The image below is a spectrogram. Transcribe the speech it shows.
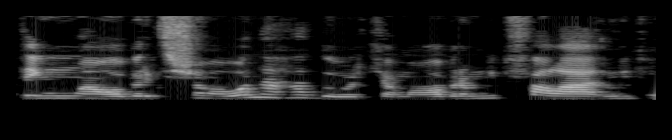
tem uma obra que se chama O Narrador, que é uma obra muito falada, muito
